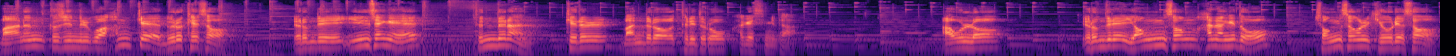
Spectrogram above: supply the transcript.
많은 교수님들과 함께 노력해서 여러분들의 인생에 든든한 길을 만들어 드리도록 하겠습니다. 아울러 여러분들의 영성 함양에도 정성을 기울여서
